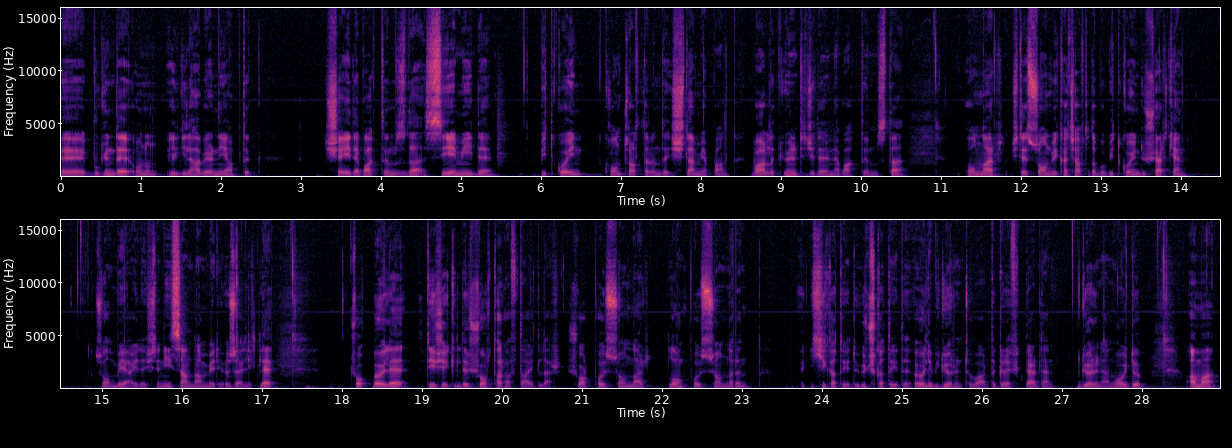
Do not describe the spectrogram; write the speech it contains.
e, bugün de onun ilgili haberini yaptık. Şeyde baktığımızda CME'de Bitcoin kontratlarında işlem yapan varlık yöneticilerine baktığımızda onlar işte son birkaç haftada bu Bitcoin düşerken son bir ayda işte Nisan'dan beri özellikle çok böyle ciddi şekilde short taraftaydılar. Short pozisyonlar long pozisyonların iki katıydı, üç katıydı. Öyle bir görüntü vardı. Grafiklerden görünen oydu. Ama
